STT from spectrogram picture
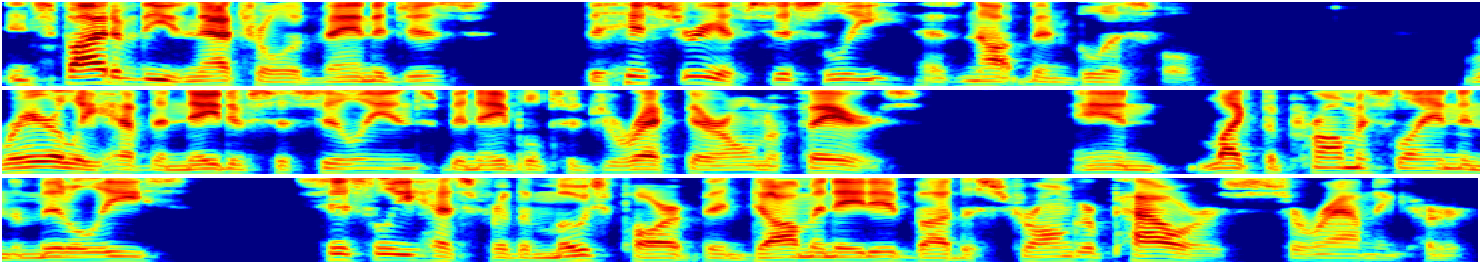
In spite of these natural advantages, the history of Sicily has not been blissful. Rarely have the native Sicilians been able to direct their own affairs, and, like the Promised Land in the Middle East, Sicily has for the most part been dominated by the stronger powers surrounding her.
